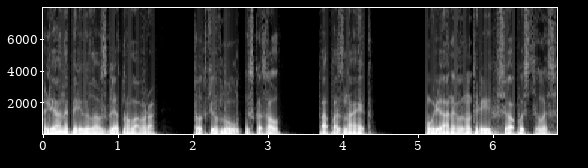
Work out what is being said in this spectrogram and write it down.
Лиана перевела взгляд на Лавра. Тот кивнул и сказал, «Папа знает». У Лианы внутри все опустилось.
